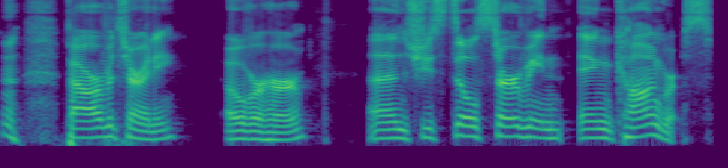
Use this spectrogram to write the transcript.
power of attorney over her, and she's still serving in Congress.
